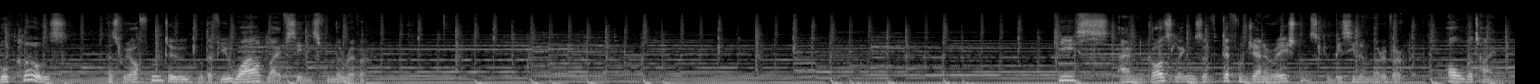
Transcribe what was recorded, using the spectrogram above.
We'll close, as we often do, with a few wildlife scenes from the river. Geese and goslings of different generations can be seen on the river all the time.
